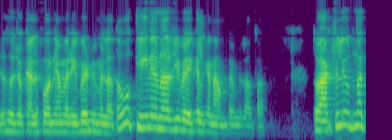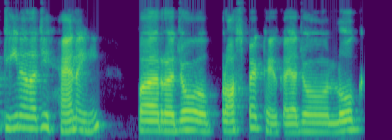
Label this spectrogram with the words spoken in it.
जैसे जो कैलिफ़ोर्निया में रिबेट भी मिला था, वो क्लीन एनर्जी व्हीकल के नाम पे मिला था। तो एक्चुअली उतना क्लीन एनर्जी है नहीं, पर जो प्रोस्पेक्ट है इसका, या जो लोग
